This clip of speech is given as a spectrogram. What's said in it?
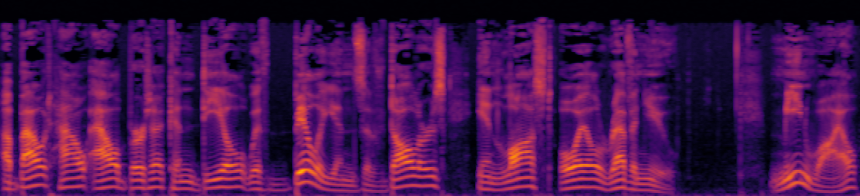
about how Alberta can deal with billions of dollars in lost oil revenue. Meanwhile,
